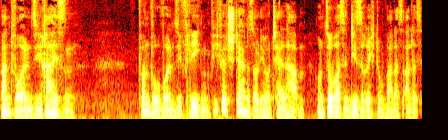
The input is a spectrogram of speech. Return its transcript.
Wann wollen Sie reisen? Von wo wollen Sie fliegen? Wie viele Sterne soll Ihr Hotel haben? Und sowas in diese Richtung war das alles.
